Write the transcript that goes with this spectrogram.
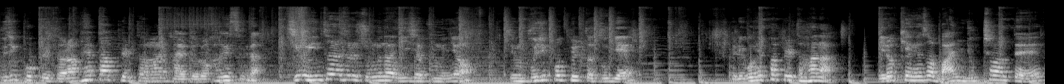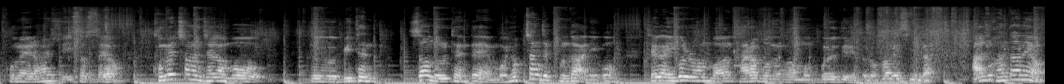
부직포 필터랑 헤파 필터만 갈도록 하겠습니다. 지금 인터넷으로 주문한 이 제품은요. 지금 부직포 필터 두 개, 그리고 헤파 필터 하나 이렇게 해서 16,000원대에 구매를 할 수 있었어요 구매처는 제가 뭐 그 밑에 써 놓을 텐데 뭐 협찬 제품도 아니고 제가 이걸로 한번 갈아보는 거 한번 보여드리도록 하겠습니다. 아주 간단해요.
